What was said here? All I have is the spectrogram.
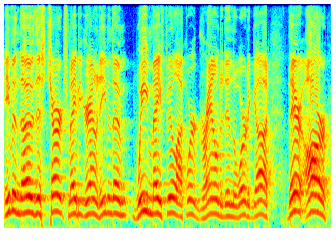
Even though this church may be grounded, even though we may feel like we're grounded in the Word of God, there are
